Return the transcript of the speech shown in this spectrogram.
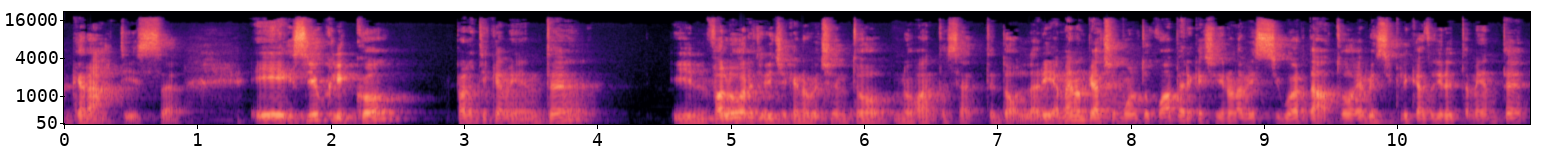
gratis. E se io clicco, praticamente il valore ti dice che è 997 dollari. A me non piace molto qua perché se io non avessi guardato e avessi cliccato direttamente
